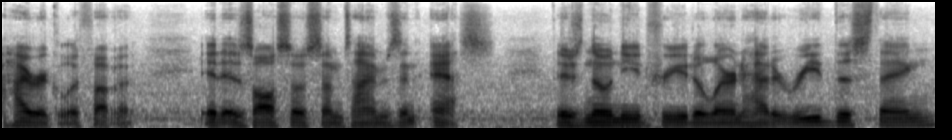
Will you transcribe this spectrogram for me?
hieroglyph of it. It is also sometimes an S. There's no need for you to learn how to read this thing.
